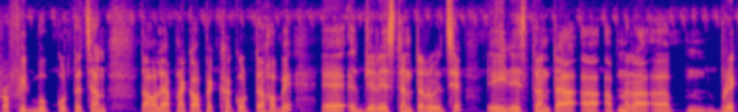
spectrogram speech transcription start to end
প্রফিট বুক করতে চান, তাহলে আপনাকে অপেক্ষা করতে হবে যে রেস্ট্যান্টটা রয়েছে, এই রেস্ট্যান্টটা আপনারা ব্রেক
